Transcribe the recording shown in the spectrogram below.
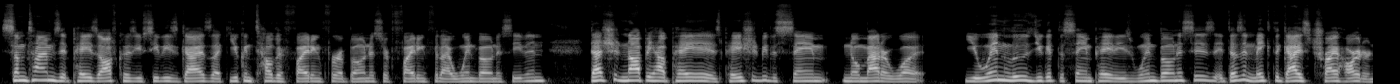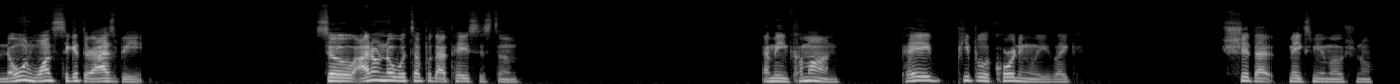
sometimes it pays off because you see these guys like you can tell they're fighting for a bonus or fighting for that win bonus. Even that should not be how pay is. Pay should be the same no matter what. You win, lose, you get the same pay. These win bonuses, it doesn't make the guys try harder. No one wants to get their ass beat. So I don't know what's up with that pay system. I mean, come on. Pay people accordingly. Like, shit, that makes me emotional.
